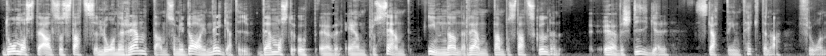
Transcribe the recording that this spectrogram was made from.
då måste alltså statslåneräntan, som idag är negativ, den måste upp över 1% innan räntan på statsskulden överstiger skatteintäkterna från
